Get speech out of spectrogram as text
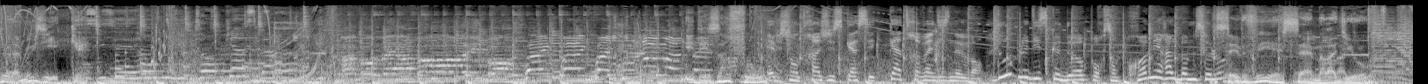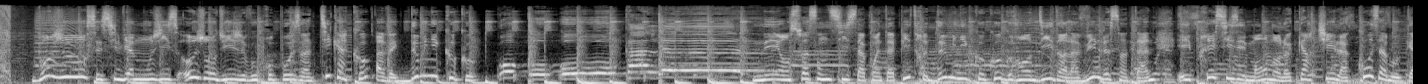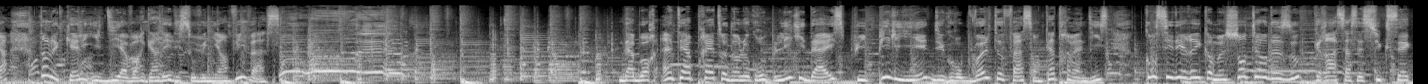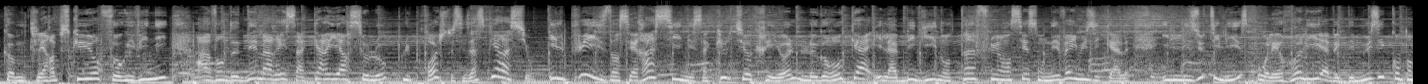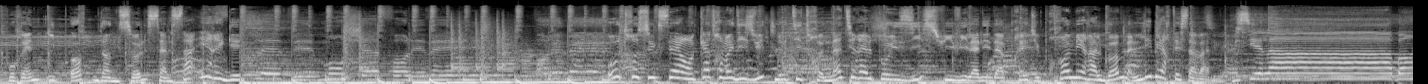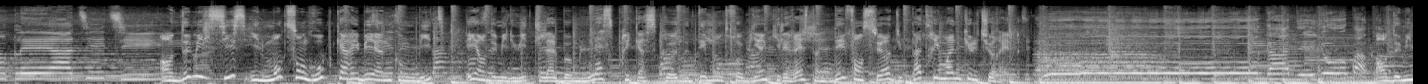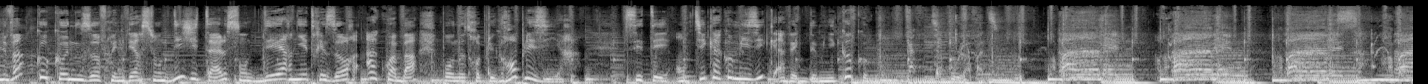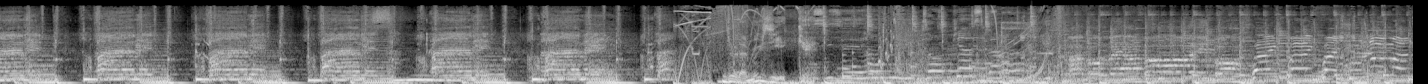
De la musique. Et des infos. Elle chantera jusqu'à ses 99 ans. Double disque d'or pour son premier album solo. C'est VSM Radio. Bonjour, c'est Sylviane Mongis. Aujourd'hui, je vous propose un Ticaco avec Dominique Coco. Né en 66 à Pointe-à-Pitre, Dominique Coco grandit dans la ville de Sainte-Anne et précisément dans le quartier La Cause Avocat, dans lequel il dit avoir gardé des souvenirs vivaces. D'abord interprète dans le groupe Liquid Ice, puis pilier du groupe Volteface en 90, considéré comme un chanteur de zouk grâce à ses succès comme Clair Obscur, Forivini, avant de démarrer sa carrière solo plus proche de ses aspirations. Il puise dans ses racines et sa culture créole, le gros K et la Biggie ont influencé son éveil musical. Il les utilise pour les relier avec des musiques contemporaines, hip-hop, dancehall, salsa et reggae. Autre succès en 98, le titre Naturel Poésie, suivi l'année d'après du premier album Liberté Savane. En 2006, il monte son groupe Caribbean Combeat et en 2008, l'album L'Esprit Cascode démontre bien qu'il reste un défenseur du patrimoine culturel. En 2020, Coco nous offre une version digitale, son dernier trésor Aquaba, pour notre plus grand plaisir. C'était Anticaco Musique avec Dominique Coco. De la musique.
